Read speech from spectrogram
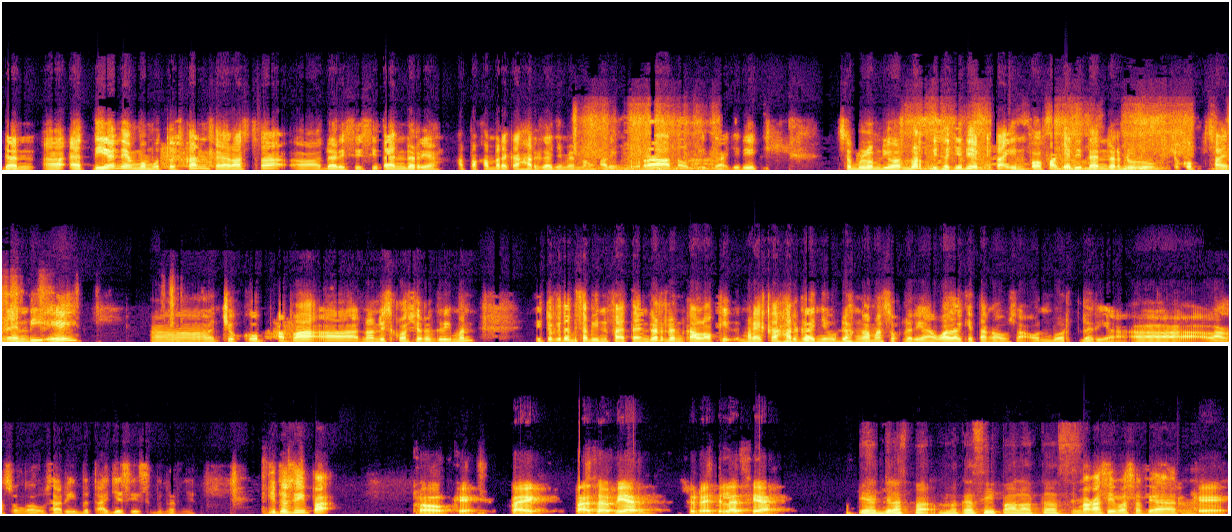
Dan uh, at the end yang memutuskan saya rasa uh, dari sisi tender ya, apakah mereka harganya memang paling murah atau tidak. Jadi sebelum di onboard bisa jadi ya kita info aja di tender dulu, cukup sign NDA, uh, cukup apa uh, non disclosure agreement, itu kita bisa invite tender dan kalau kita, mereka harganya udah nggak masuk dari awal ya kita nggak usah onboard dari uh, langsung nggak usah ribet aja sih sebenarnya. Gitu sih Pak. Oke, baik Pak Sofian sudah jelas ya? Ya jelas Pak, makasih Pak Latas. Terima kasih Pak Sofian. Oke,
